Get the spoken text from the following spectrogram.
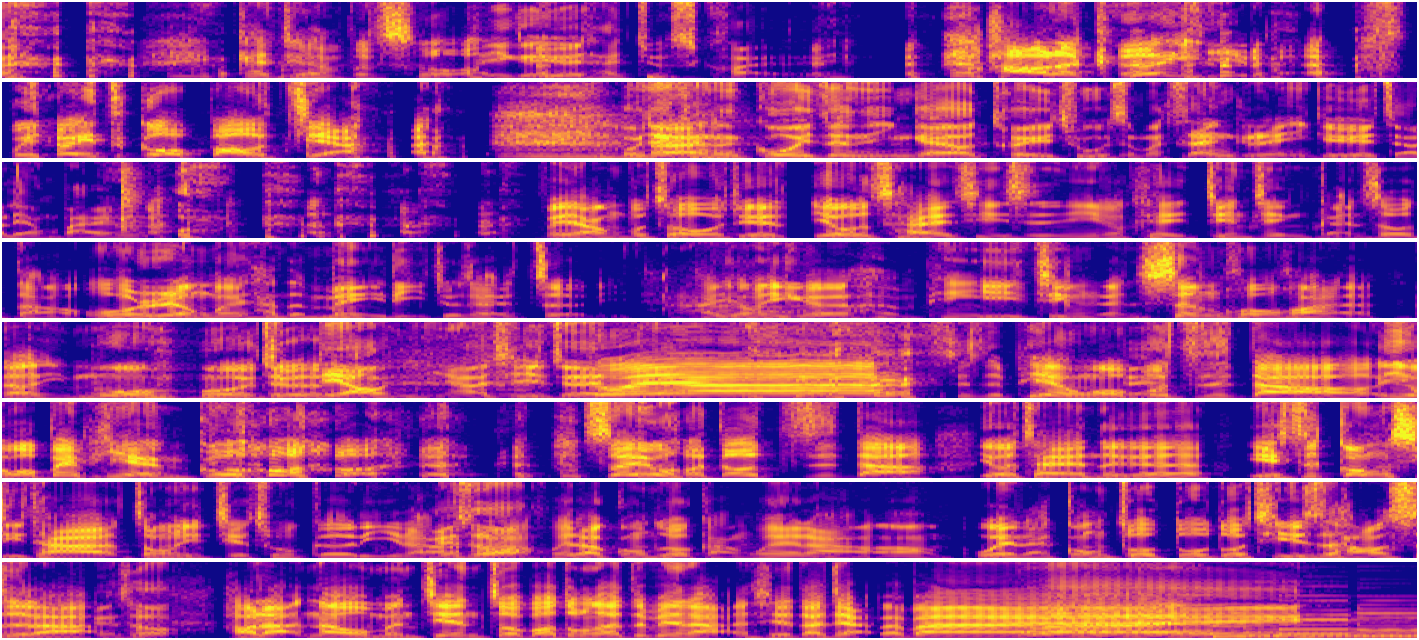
感觉很不错。一个月才九十块。好了，可以了，不要一直给我报价。我觉得可能过一阵子应该要推出什么三个人一个月只要两百五。非常不错，我觉得幼菜其实你又可以渐渐感受到，我认为它的魅力就在这里，它用一个很平易近人、生活化的，让你默默就钓你啊，其实就在对啊，就是骗我不知道，因为我被骗过，所以我都知道。幼菜的那个也是恭喜他终于解除隔离啦，没错，回到工作岗位啦啊，未来工作多多其实是好事啦，没错。好了，那我们今天周报都到这边啦，谢谢大家，拜拜，拜拜。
